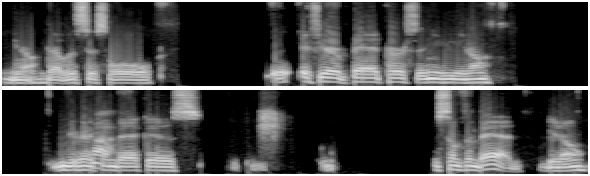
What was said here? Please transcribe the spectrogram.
You know, that was this whole. If you're a bad person, you, you know, you're going to come back as something bad. You know,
